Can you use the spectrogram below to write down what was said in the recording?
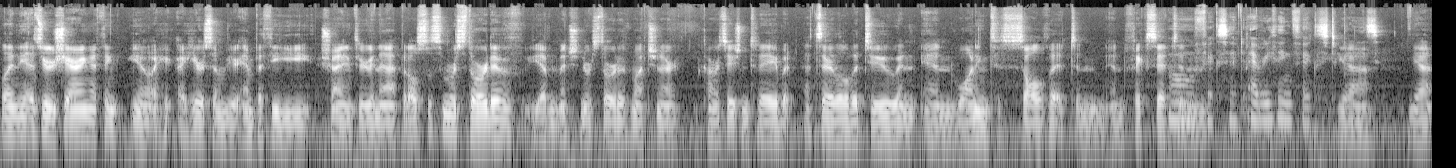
Well, as you were sharing, I think you know I, I hear some of your empathy shining through in that, but also some restorative. You haven't mentioned restorative much in our conversation today, but that's there a little bit too, and and wanting to solve it and and fix it Oh, and fix it. Everything fixed. yeah, please. yeah,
